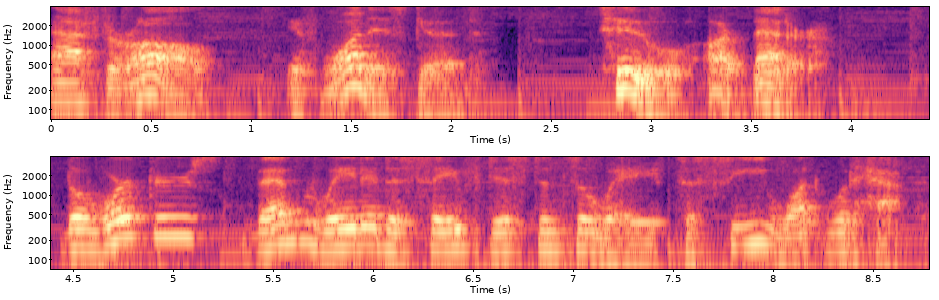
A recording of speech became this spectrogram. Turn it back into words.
After all, if one is good, two are better. The workers then waited a safe distance away to see what would happen.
